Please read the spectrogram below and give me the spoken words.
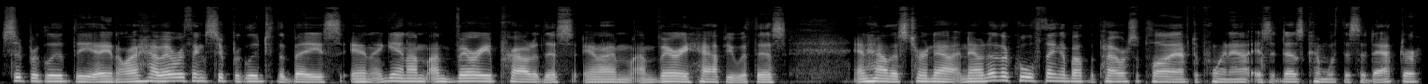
super glued the you know I have everything super glued to the base and again I'm I'm very proud of this and I'm I'm very happy with this and how this turned out. Now another cool thing about the power supply I have to point out is it does come with this adapter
